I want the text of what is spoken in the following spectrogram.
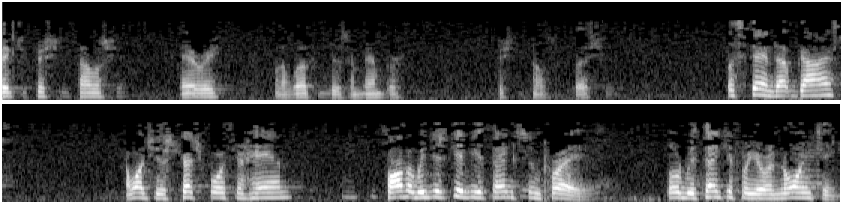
Victory Christian Fellowship. Mary, I want to welcome you as a member. Christian Fellowship, bless you. Let's stand up, guys. I want you to stretch forth your hand. Father, we just give you thanks and praise. Lord, we thank you for your anointing,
